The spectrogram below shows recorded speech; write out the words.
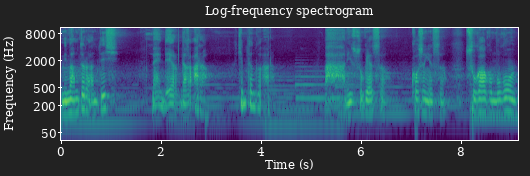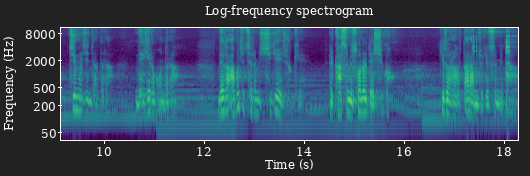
네 마음대로 안 되지. 내, 내, 내가 알아. 힘든 거 알아. 많이 수고해서, 고생해서, 수고하고 무거운 짐을 진 자들아, 내게로 오너라. 내가 아버지처럼 쉬게 해줄게. 가슴에 손을 대시고, 기도를 하고 따라하면 좋겠습니다.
